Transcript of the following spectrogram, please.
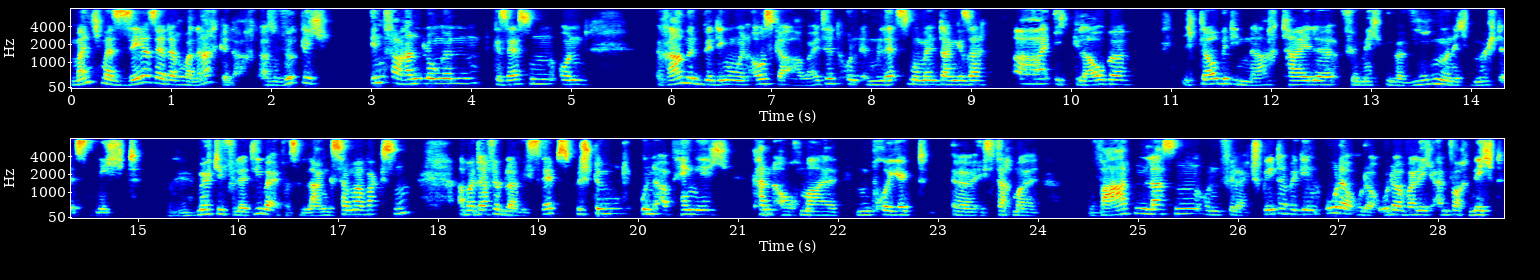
manchmal sehr, sehr darüber nachgedacht, also wirklich in Verhandlungen gesessen und Rahmenbedingungen ausgearbeitet und im letzten Moment dann gesagt, ah, ich glaube, ich glaube, die Nachteile für mich überwiegen und ich möchte es nicht. Mhm. Möchte ich vielleicht lieber etwas langsamer wachsen, aber dafür bleibe ich selbstbestimmt, unabhängig, kann auch mal ein Projekt, äh, ich sag mal, warten lassen und vielleicht später beginnen oder, oder, oder, weil ich einfach nicht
